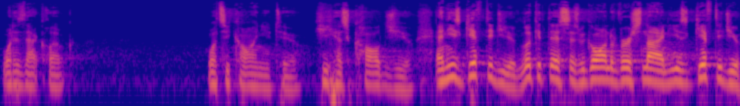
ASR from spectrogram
What is that cloak? What's he calling you to? He has called you. And he's gifted you. Look at this as we go on to verse 9. He has gifted you.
